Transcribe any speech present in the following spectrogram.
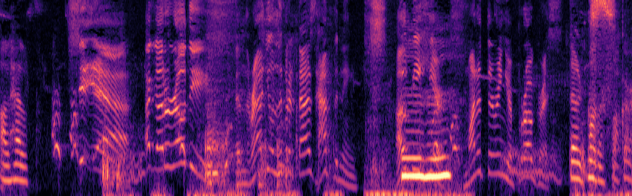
I'll help. Shit, yeah! I got a roadie! And Radio Libertad's happening. I'll be here, monitoring your progress. Thanks. Motherfucker.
